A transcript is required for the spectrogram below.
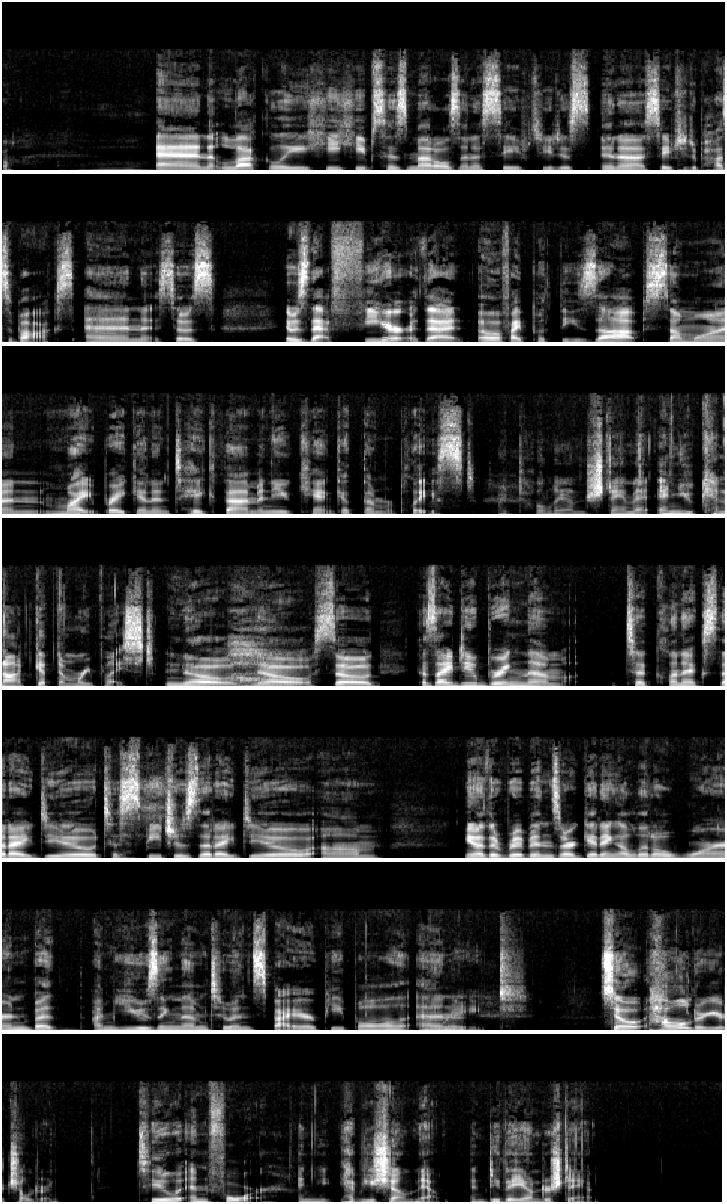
And luckily, he keeps his medals in a safety dis- in a safety deposit box. And so it's, it was that fear that oh, if I put these up, someone might break in and take them, and you can't get them replaced. I totally understand that. And you cannot get them replaced. No, no. So, because I do bring them to clinics that I do, to speeches that I do. Um, you know, the ribbons are getting a little worn, but I'm using them to inspire people. And. So, how old are your children? two and four. And have you shown them? And do they understand?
